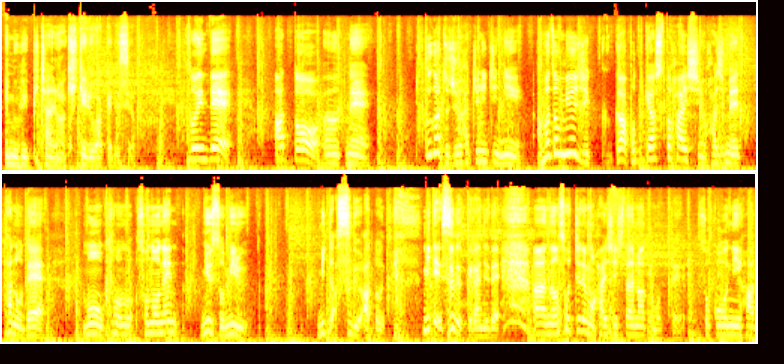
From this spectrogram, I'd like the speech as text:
MVP チャンネルが聞けるわけですよ。それであと,、うんとね、9月18日に Amazon Music がポッドキャスト配信を始めたのでもうそのそのねニュースを見る見たすぐあと 見てすぐって感じであのそっちでも配信したいなと思ってそこに貼っ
